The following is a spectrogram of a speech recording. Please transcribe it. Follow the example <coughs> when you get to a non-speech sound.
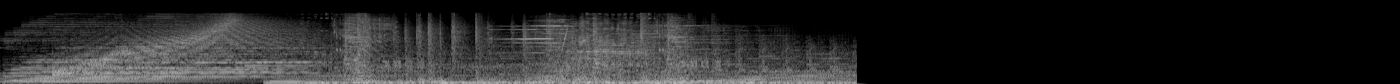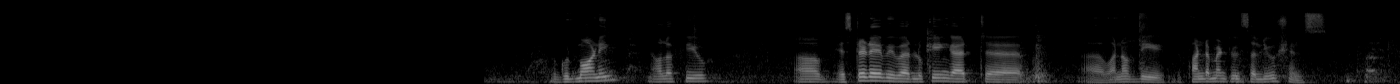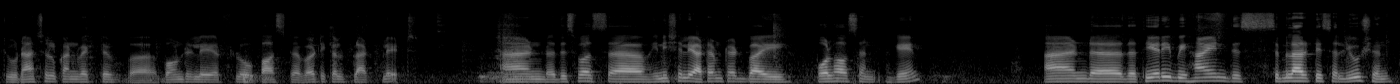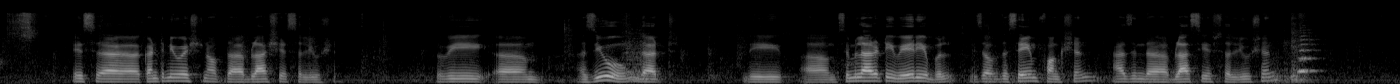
Good morning all of you. Uh, yesterday we were looking at uh, uh, one of the fundamental solutions to natural convective uh, boundary layer flow past a vertical flat plate and this was uh, initially attempted by Pohlhausen again and uh, the theory behind this similarity solution is a continuation of the Blasius solution. So, we um, assume that the um, similarity variable is of the same function as in the Blasius solution.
